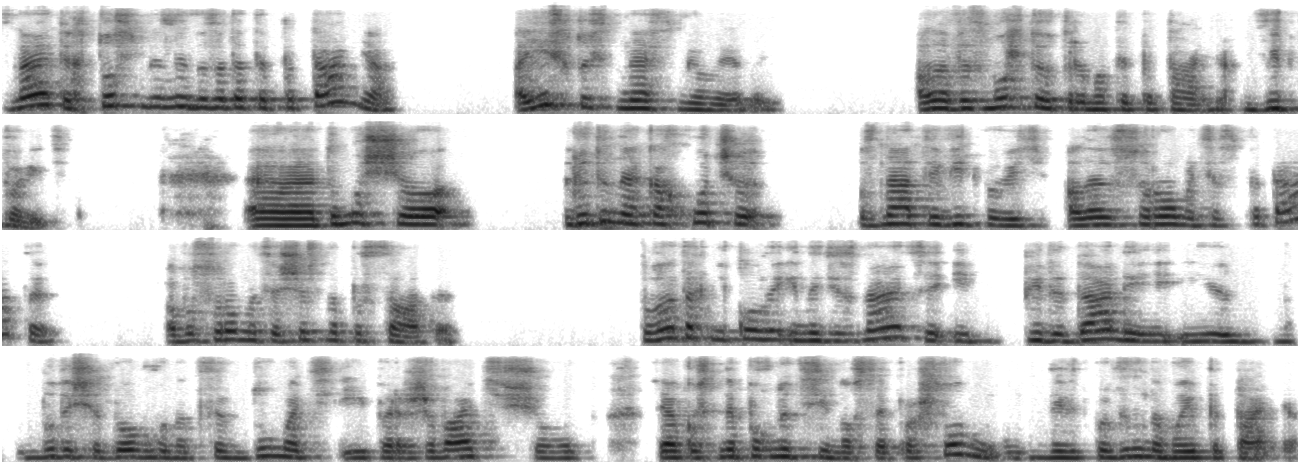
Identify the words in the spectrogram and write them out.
знаєте, хто сміливий задати питання, а є хтось несміливий. Але ви зможете отримати питання, відповідь. Е, тому що людина, яка хоче знати відповідь, але соромиться спитати, або соромиться щось написати, то вона так ніколи і не дізнається, і піде далі, і буде ще довго над цим думати і переживати, що якось неповноцінно все пройшло, не відповіли на мої питання.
